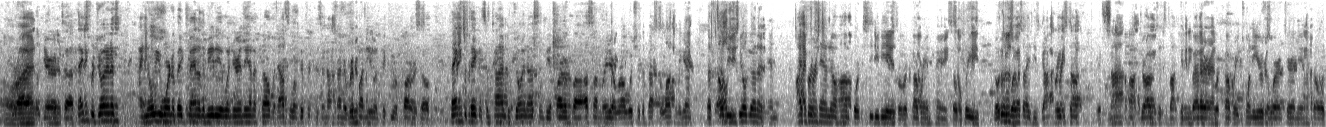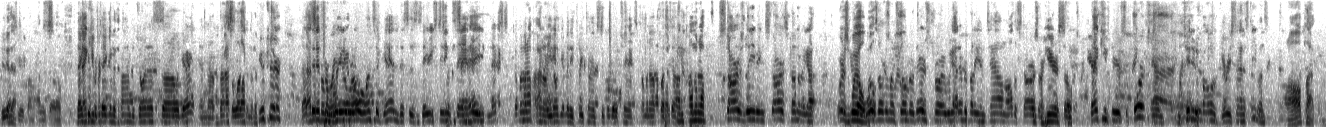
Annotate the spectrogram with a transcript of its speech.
All right, Garrett. Uh, thanks for joining us. I know you weren't a big fan of the media when you're in the NFL, but now it's a little different because they're not trying to rip on you and pick you apart. So thanks for taking some time to join us and be a part of uh, us on Radio Row. Wish you the best of luck. And again, that's LG's Feel Good. And, and I firsthand know how important CBD is for recovery and pain. So please go to his website. He's got great stuff. It's not about drugs. It's about getting better and recovery. 20 years of wear and tear in the NFL will do that to your body. So thank you for taking the time to join us, uh, LeGarrette, and uh, best of luck in the future. That's, That's it, from, from Radio Row. Once again, this is Dave Stevens saying, "Hey, next coming up, I know you don't get many three-time Super Bowl champs coming up, but uh, coming up, stars leaving, stars coming. I got Where's Will? Will's over my shoulder. There's Troy. We got everybody in town. All the stars are here. So thank you for your support and continue to follow Geary Stein Stevens on all platforms.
